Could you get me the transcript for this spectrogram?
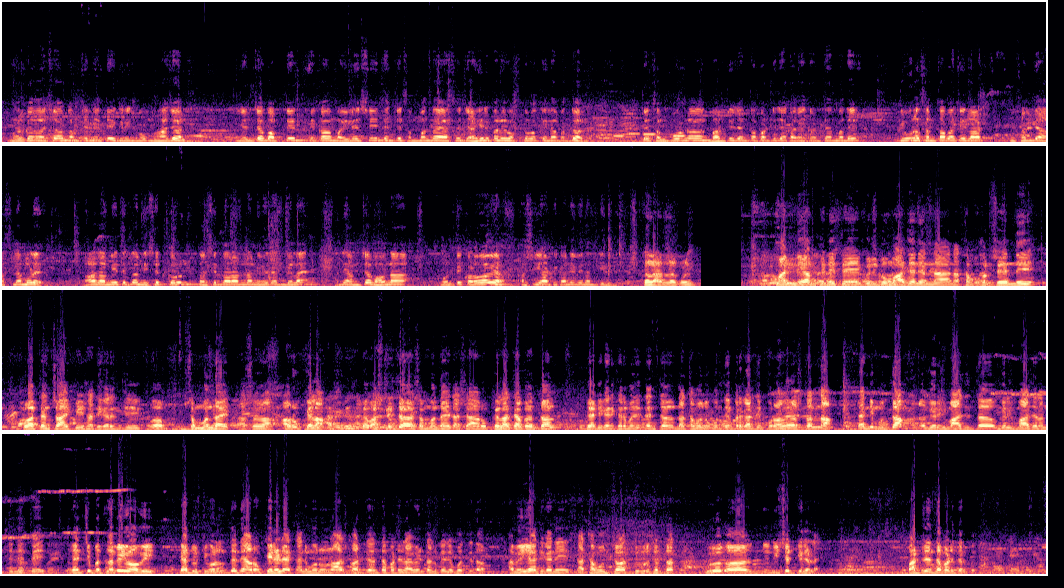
मार्गदर्शक आमचे नेते गिरीशभाऊ महाजन यांच्या बाबतीत एका महिलेशी त्यांचे संबंध आहे असं जाहीरपणे वक्तव्य केल्याबद्दल ते संपूर्ण भारतीय जनता पार्टीच्या कार्यकर्त्यांमध्ये तीव्र संतापाची लाट उसळली असल्यामुळे आज आम्ही त्याचा निषेध करून तहसीलदारांना निवेदन दिलं आहे आणि आमच्या भावना वरती कळवाव्या अशी या ठिकाणी विनंती केली. चला हरला कोळी. माननीय आमचे नेते गिरीशभाऊ महाजन यांना नाथाभाऊ खडसे यांनी किंवा त्यांच्या आय पी एस अधिकाऱ्यांची संबंध आहेत असं आरोप केला. त्या वास्तविक संबंध आहेत असा आरोप केला. त्याबद्दल या ठिकाणी खरं म्हणजे त्यांचं नाथाभाऊ कोणत्याही प्रकारचे पुरावे नसताना त्यांनी मुद्दाम गिरीश महाजनचं गिरीश महाजन आमचे नेते यांची बदनामी व्हावी या दृष्टिकोनातून त्यांनी आरोप केलेले आहेत. आणि म्हणून आज भारतीय जनता पार्टी रावेर तालुक्याच्या वतीनं आम्ही या ठिकाणी नाथाबूंचा तीव्र शब्दात विरोध निषेध केलेला आहे. भारतीय जनता पार्टीतर्फे.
